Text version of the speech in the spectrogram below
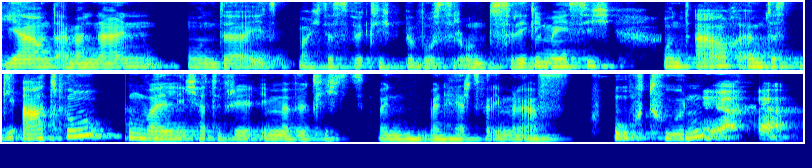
ja und einmal nein. Und äh, jetzt mache ich das wirklich bewusster und regelmäßig. Und auch ähm, das, die Atmung, weil ich hatte früher immer wirklich, mein, mein Herz war immer auf Hochtouren. Ja, ja.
